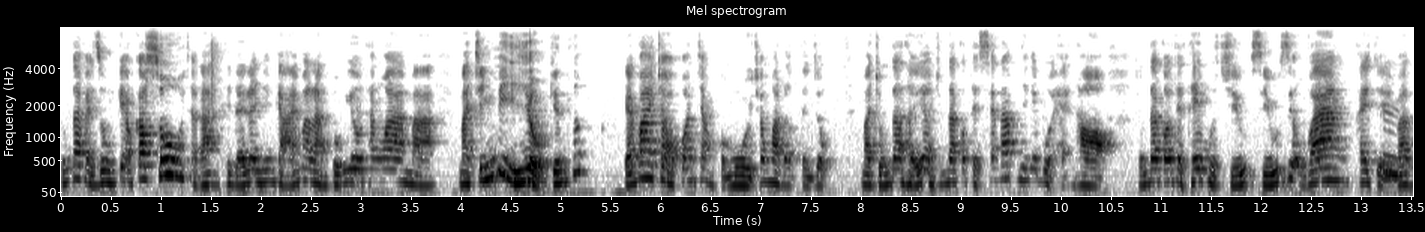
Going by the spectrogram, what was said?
chúng ta phải dùng kẹo cao su chẳng hạn. Thì đấy là những cái mà làm cuộc yêu thăng hoa mà mà chính vì hiểu kiến thức cái vai trò quan trọng của mùi trong hoạt động tình dục mà chúng ta thấy là chúng ta có thể set up những cái buổi hẹn hò chúng ta có thể thêm một xíu xíu rượu vang hay chỉ ừ. và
